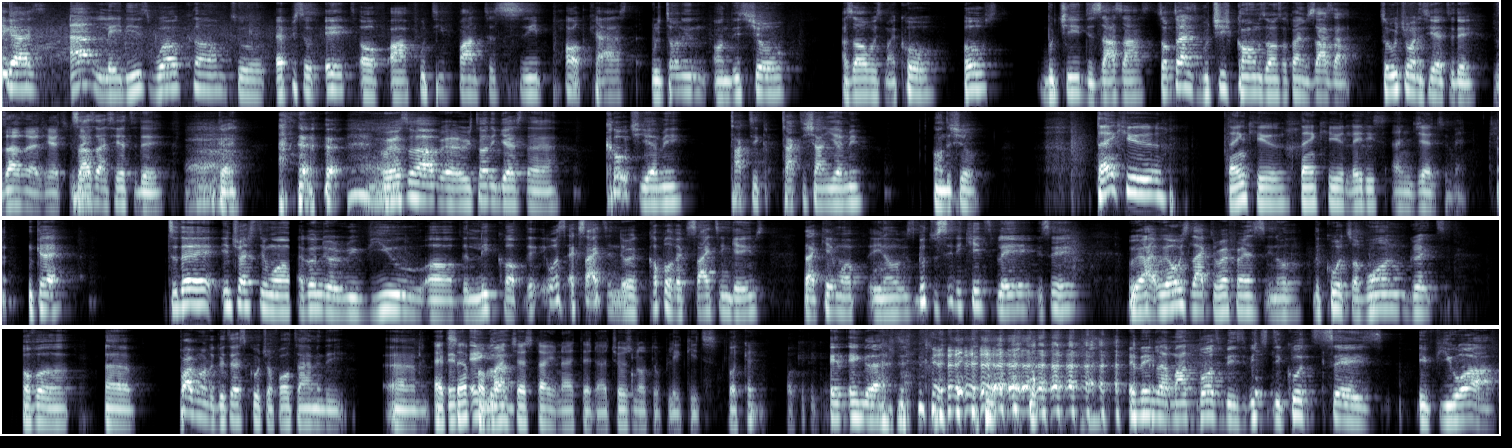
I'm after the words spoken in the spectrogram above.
Hey guys and ladies, welcome to episode 8 of our Footy Fantasy podcast. Returning on this show, as always, my co-host, Buchi the Zaza. Sometimes Buchi comes on, sometimes Zaza. So which one is here today? Zaza is here today. Zaza is here today. Okay. we also have a returning guest, uh, Coach Yemi, tactic tactician Yemi, on the show. Thank you. Thank you. Thank you, ladies and gentlemen. Okay. Today, interesting one. I'm going to do a review of the League Cup. It was exciting. There were a couple of exciting games that came up. You know, it's good to see the kids play. They say we are, we always like to reference, you know, the quotes of one great of a uh, probably one of the greatest coach of all time in the um, in Except for England. Manchester United, I chose not to play kids. But can, but keep it going. in England. in England, Matt Busby, which the quote says, if you are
